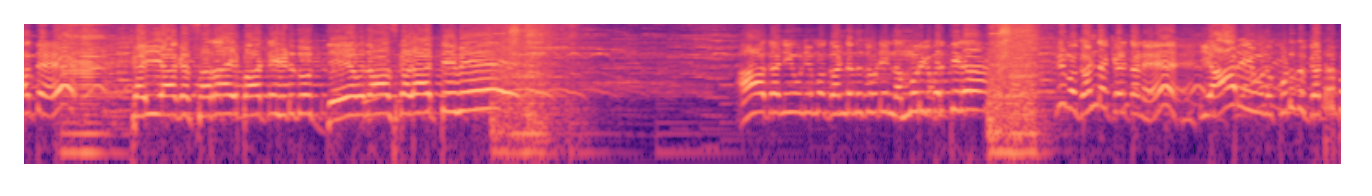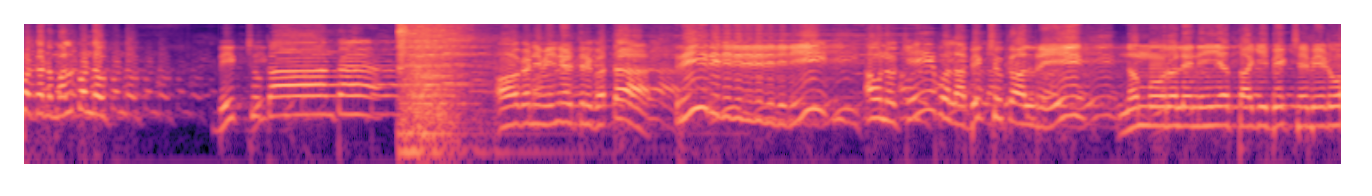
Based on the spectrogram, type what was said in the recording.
ಆಗದೆ ಕೈಯಾಗ ಸರಾಯಿ ಬಾಟ್ಲಿ ಹಿಡಿದು ದೇವದಾಸ್ಗಳಾಗ್ತೀವಿ. ಆಗ ನೀವು ನಿಮ್ಮ ಗಂಡನ ಜೋಡಿ ನಮ್ಮೂರಿಗೆ ಬರ್ತೀರಾ? ನಿಮ್ಮ ಗಂಡ ಕೇಳ್ತಾನೆ, ಯಾರು ಇವನು ಕುಡಿದು ಗಟ್ರ ಪಕ್ಕಂಡು ಮಲ್ಕೊಂಡು ಭಿಕ್ಷುಕ ಅಂತ. ಆಗ ನೀವೇನ್ ಹೇಳ್ತೀರಿ ಗೊತ್ತಾ? ರೀ ರೀ ರೀ ಅವನು ಕೇವಲ ಭಿಕ್ಷುಕ ಅಲ್ರಿ. ನಮ್ಮೂರಲ್ಲಿ ನಿಯತ್ತಾಗಿ ಭಿಕ್ಷೆ ಬೇಡುವ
